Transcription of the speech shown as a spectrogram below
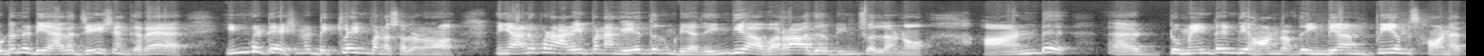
உடனடியாக ஜெய்சங்கரை இன்விடேஷனை டிக்ளைன் பண்ண சொல்லணும். நீங்கள் அனுப்பின அழைப்பை நாங்கள் ஏற்றுக்க முடியாது. இந்தியா வராது அப்படின்னு சொல்லணும். And to maintain the honour of the India PM's honour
